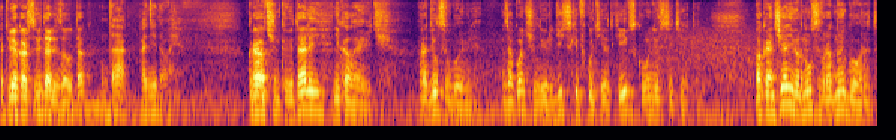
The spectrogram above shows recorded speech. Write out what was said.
А тебя, кажется, Виталий зовут, так? Так, ходи давай. Кравченко Виталий Николаевич. Родился в Гомеле. Закончил юридический факультет Киевского университета. По окончании вернулся в родной город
